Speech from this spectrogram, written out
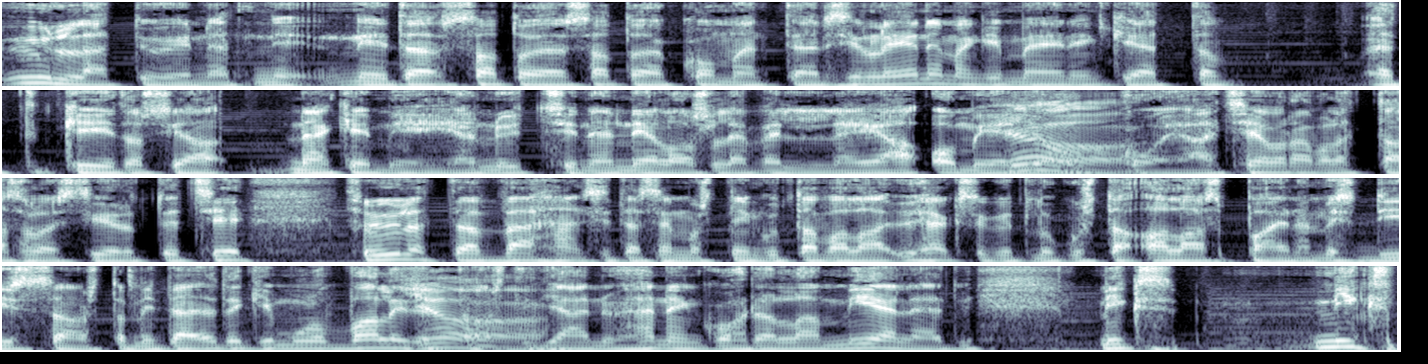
yllätyin, että ni, niitä satoja ja satoja kommentteja, niin siinä oli enemmänkin meininkiä, että että kiitos ja näkemiin ja nyt sinne neloslevelille ja omien Joo. joukkoon ja että seuraavalle tasolle siirrytty. Että se, se on yllättävän vähän sitä semmoista niinku tavallaan 90-lukusta alaspainamisdissausta, mitä jotenkin mulla on valitettavasti Joo. jäänyt hänen kohdallaan mieleen, että miksi miksi,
